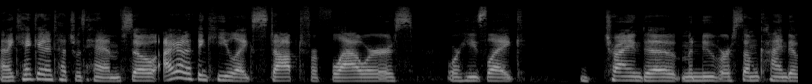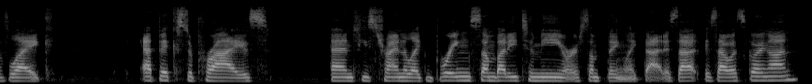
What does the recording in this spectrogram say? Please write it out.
and I can't get in touch with him. So I gotta think he like stopped for flowers or he's like trying to maneuver some kind of like epic surprise and he's trying to like bring somebody to me or something like that. Is that is that what's going on?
